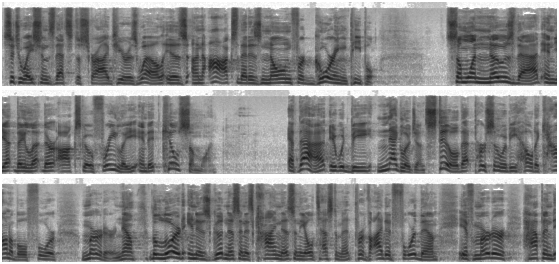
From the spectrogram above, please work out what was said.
situations that's described here as well is an ox that is known for goring people. Someone knows that, and yet they let their ox go freely and it kills someone. At that, it would be negligence. Still, that person would be held accountable for murder. Now, the Lord, in His goodness and His kindness in the Old Testament, provided for them if murder happened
